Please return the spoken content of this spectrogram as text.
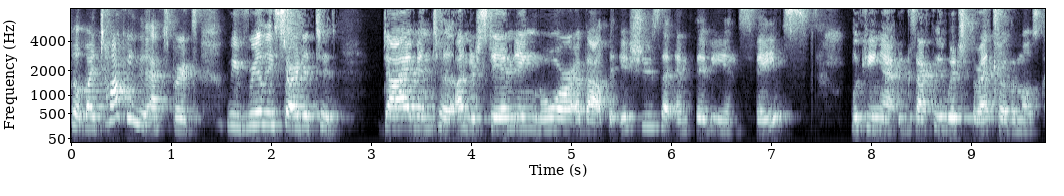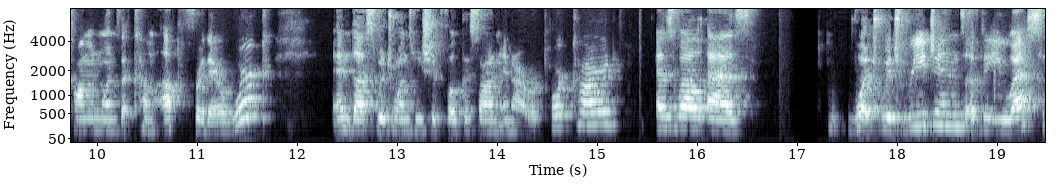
But by talking to experts, we've really started to dive into understanding more about the issues that amphibians face, looking at exactly which threats are the most common ones that come up for their work, and thus which ones we should focus on in our report card, as well as what, which regions of the US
